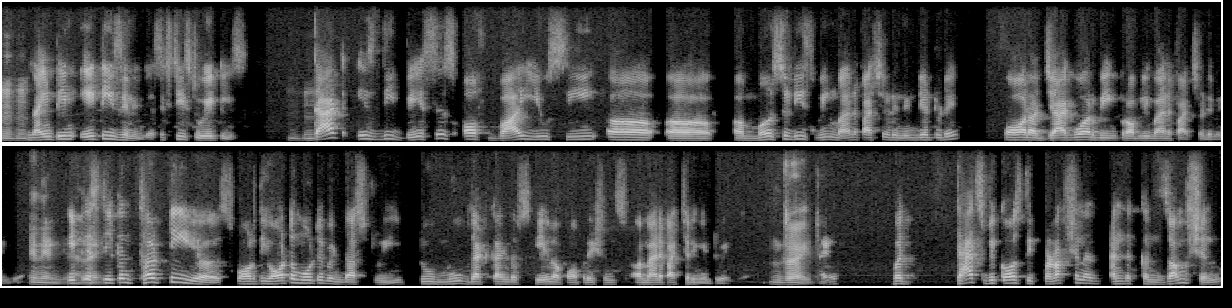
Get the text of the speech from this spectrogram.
mm-hmm. 1980s in india 60s to 80s mm-hmm. that is the basis of why you see a, a, a mercedes being manufactured in india today or a Jaguar being probably manufactured in India. In India, it right. has taken 30 years for the automotive industry to move that kind of scale of operations or manufacturing into India. Right. right? But that's because the production and, and the consumption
